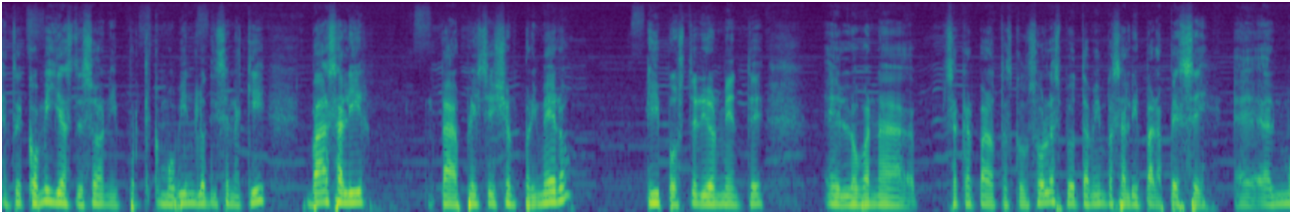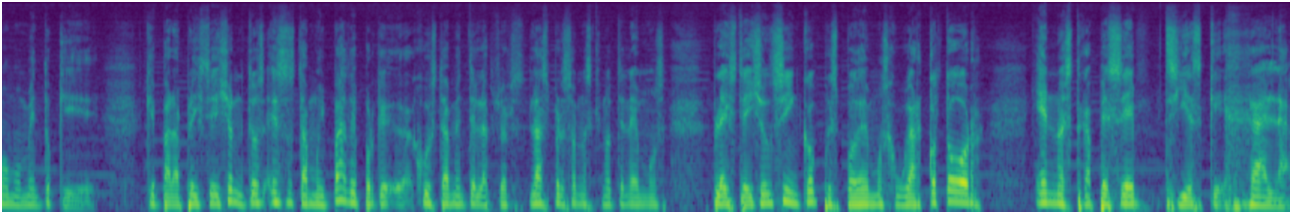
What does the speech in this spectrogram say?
entre comillas, de Sony, porque como bien lo dicen aquí, va a salir para PlayStation primero y posteriormente eh, lo van a sacar para otras consolas, pero también va a salir para PC eh, al mismo momento que, que, para PlayStation. Entonces eso está muy padre porque eh, justamente las, las personas que no tenemos PlayStation 5 pues podemos jugar Cotor en nuestra PC si es que jala.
